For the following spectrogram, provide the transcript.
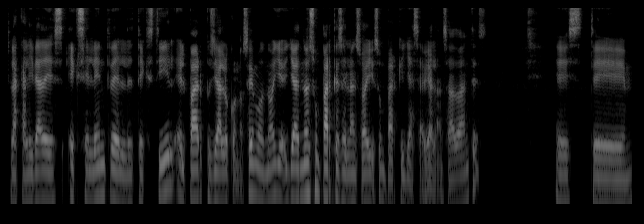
La calidad es excelente del textil. El par, pues ya lo conocemos, ¿no? Ya, ya no es un par que se lanzó ahí, es un par que ya se había lanzado antes. Este.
